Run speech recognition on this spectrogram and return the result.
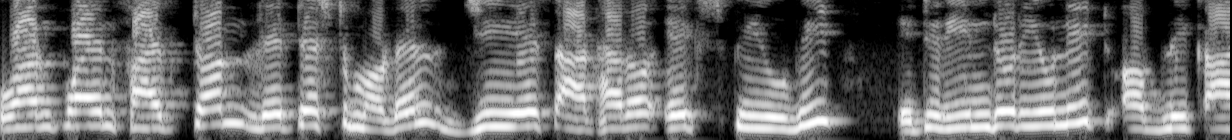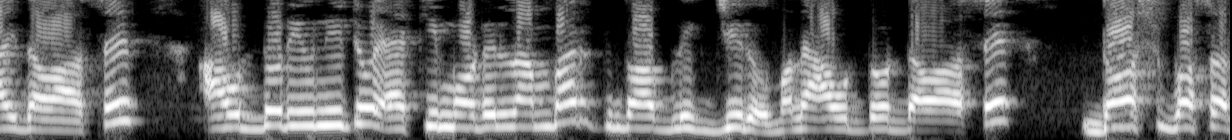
one point five ton latest model GS আঠারো এক্স পিউবি এটির ইনডোর ইউনিট অবলিক আই দেওয়া আছে। আউটডোর ইউনিটও একই মডেল নাম্বার কিন্তু অবলিক জিরো মানে আউটডোর দেওয়া আছে। দশ বছর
